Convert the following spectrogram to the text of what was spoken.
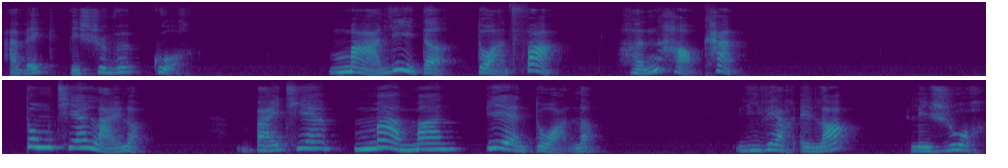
avec des cheveux courts. 玛丽的短发很好看。冬天来了，白天慢慢变短了。L'hiver est là, les jours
